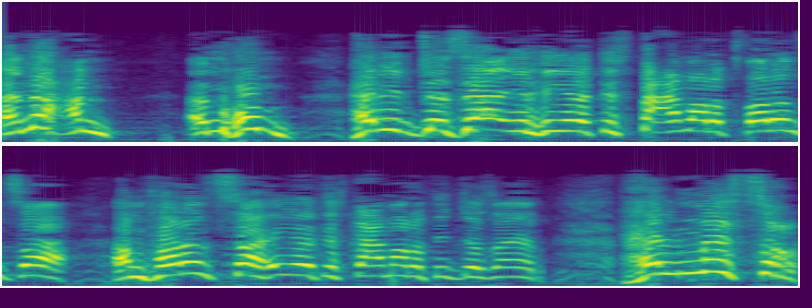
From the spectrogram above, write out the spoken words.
أنحن؟ أم هم؟ هل الجزائر هي التي استعمرت فرنسا؟ أم فرنسا هي التي استعمرت الجزائر؟ هل مصر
